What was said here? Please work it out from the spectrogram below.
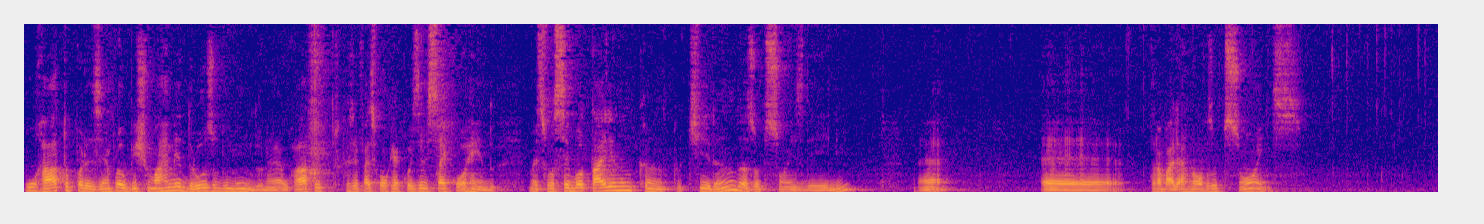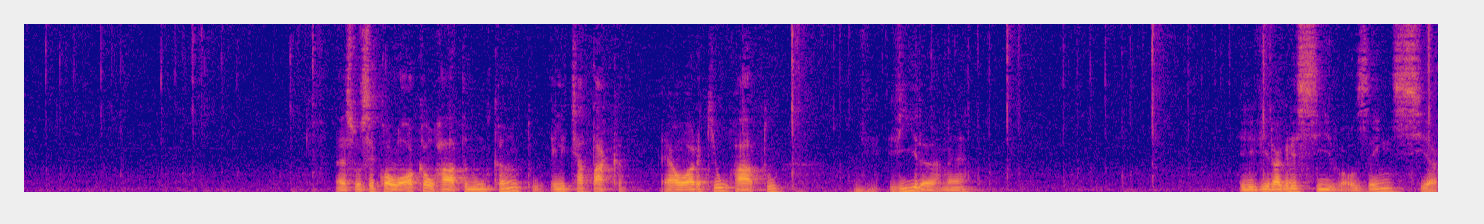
O rato, por exemplo, é o bicho mais medroso do mundo. Né? O rato, você faz qualquer coisa, ele sai correndo. Mas se você botar ele num canto, tirando as opções dele, né? É, trabalhar novas opções, Né? Se você coloca o rato num canto, ele te ataca. É a hora que o rato vira, né? Ele vira agressivo, ausência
